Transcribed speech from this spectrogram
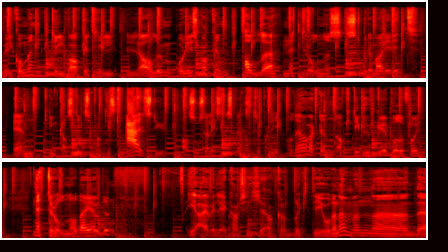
Velkommen tilbake til Lahlum og Lysbakken, alle nettrollenes store mareritt. En kringkasting som faktisk er styrt av Sosialistisk Venstreparti. Og det har vært en aktiv uke både for nettrollene og deg, Audun. Ja, jeg ville kanskje ikke akkurat brukt de ordene, men uh, det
